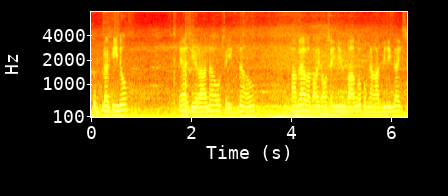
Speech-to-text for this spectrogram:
Itong platino. Ayan, sira na oh, said na oh. Mamaya papakita ko sa inyo yung bago pag nakabili guys.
